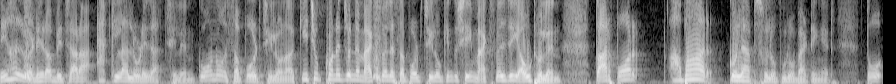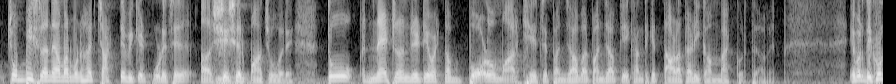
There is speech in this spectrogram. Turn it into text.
নেহাল ওয়াডেরা বেচারা একলা লড়ে যাচ্ছিলেন। কোনো সাপোর্ট ছিল না। কিছুক্ষণের জন্য ম্যাক্সওয়েলের সাপোর্ট ছিল, কিন্তু সেই ম্যাক্সওয়েল যেই আউট হলেন, তারপর আবার কোল্যাপস হলো পুরো ব্যাটিংয়ের তো চব্বিশ রানে আমার মনে হয় চারটে উইকেট পড়েছে শেষের পাঁচ ওভারে তো নেট রান রেটেও একটা বড় মার খেয়েছে পাঞ্জাব আর পাঞ্জাবকে এখান থেকে তাড়াতাড়ি কাম করতে হবেন এবার দেখুন,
